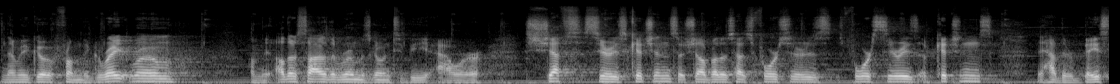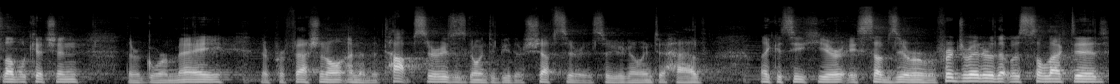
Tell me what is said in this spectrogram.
And then we go from the great room. On the other side of the room is going to be our Chef's Series kitchen. So Schell Brothers has four series, four series of kitchens. They have their base level kitchen, their gourmet, their professional, and then the top series is going to be their chef series. So you're going to have, like you see here, a Sub-Zero refrigerator that was selected.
